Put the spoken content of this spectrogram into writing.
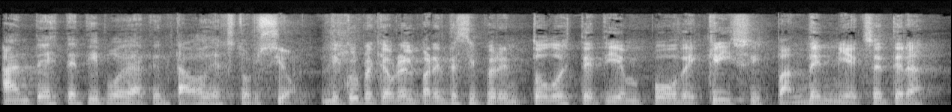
ante este tipo de atentados de extorsión. Disculpe que abra el paréntesis, pero en todo este tiempo de crisis, pandemia, etcétera,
